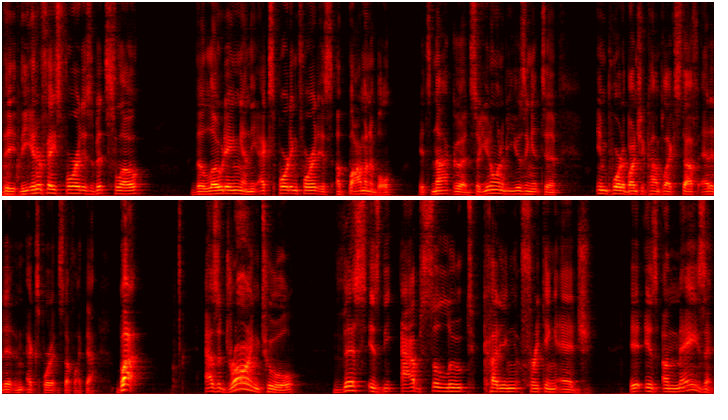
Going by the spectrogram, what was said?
The the interface for it is a bit slow. The loading and the exporting for it is abominable. It's not good. So you don't want to be using it to import a bunch of complex stuff, edit it, and export it and stuff like that. But as a drawing tool, this is the absolute cutting freaking edge. It is amazing.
